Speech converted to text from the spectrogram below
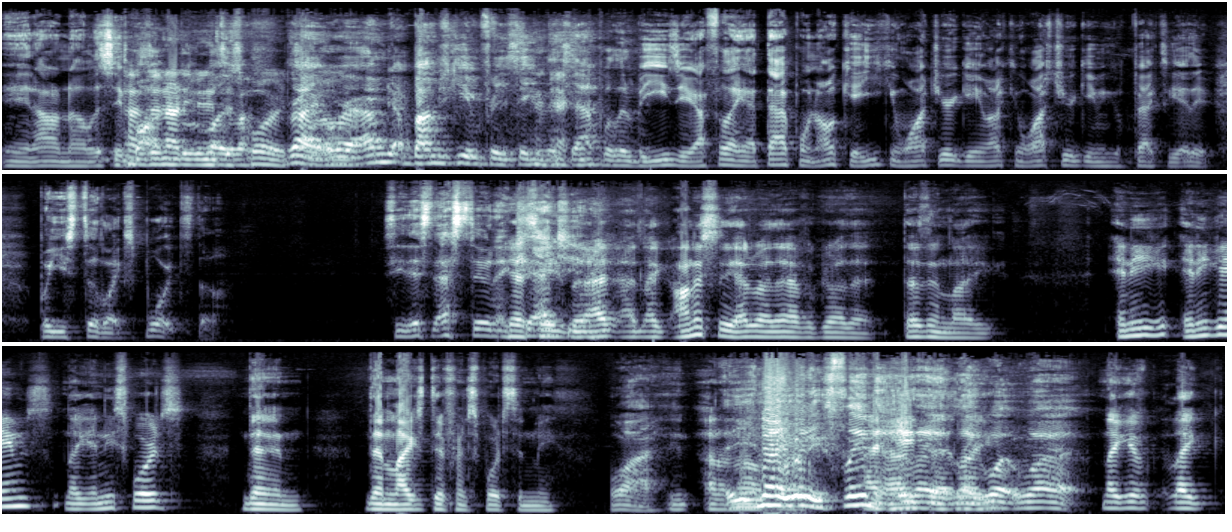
And I don't know. Let's say Sometimes they're not even into sports, right? bro. Right. Oh. I'm, but I'm just giving for the sake of example a little bit easier. I feel like at that point, okay, you can watch your game, I can watch your game, and come back together. But you still like sports though. See, this that's still an Yeah, attraction. see, but I, I like honestly, I'd rather have a girl that doesn't like any any games, like any sports, than than likes different sports than me. Why? I don't You know. know, you bro. gotta explain I that. hate like, that, like, like- what? What? Like if like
